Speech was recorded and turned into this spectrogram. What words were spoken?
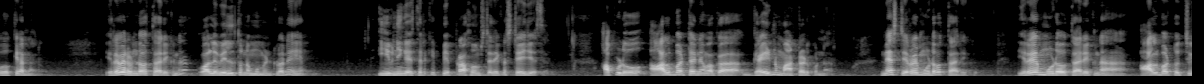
ఓకే అన్నారు. ఇరవై రెండవ తారీఖున వాళ్ళు వెళ్తున్న మూమెంట్లోనే ఈవినింగ్ అయ్యేసరికి పిప్రా హోమ్ స్టే దగ్గర స్టే చేశారు. అప్పుడు ఆల్బర్ట్ అనే ఒక గైడ్ని మాట్లాడుకున్నారు. నెక్స్ట్ ఇరవై మూడవ తారీఖు. ఇరవై మూడవ తారీఖున ఆల్బర్ట్ వచ్చి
